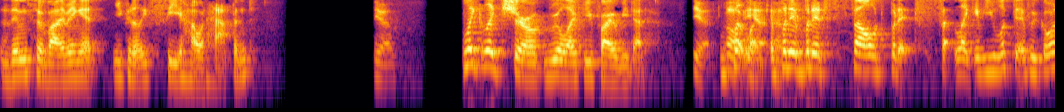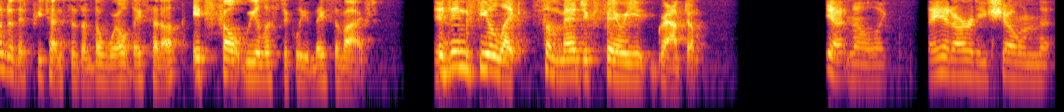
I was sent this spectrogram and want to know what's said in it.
them surviving it, you can at least see how it happened. Yeah, Like, like sure, real life, you probably be dead. yeah, oh, but yeah, like, but it, but it felt, but it fe- like if you looked at, if we go under the pretenses of the world they set up, it felt realistically they survived. Yeah. It didn't feel like some magic fairy grabbed them. yeah, no, like they had already shown that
